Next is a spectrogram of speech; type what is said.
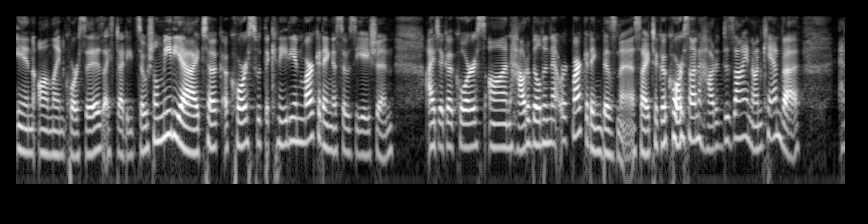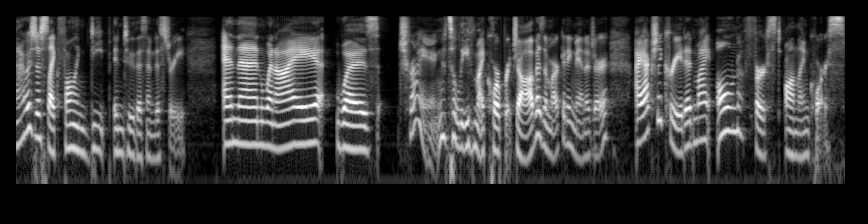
in online courses, I studied social media. I took a course with the Canadian Marketing Association. I took a course on how to build a network marketing business. I took a course on how to design on Canva. And I was just like falling deep into this industry. And then when I was trying to leave my corporate job as a marketing manager, I actually created my own first online course.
